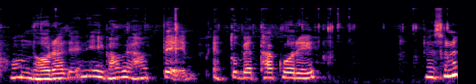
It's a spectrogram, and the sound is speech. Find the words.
ফোন ধরা যায়নি এইভাবে হাতে? এত ব্যথা করে। আছে না?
